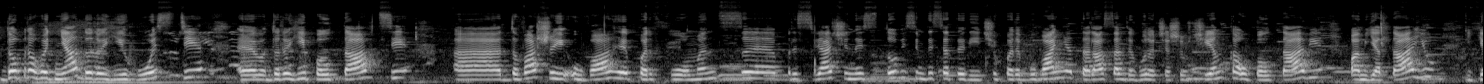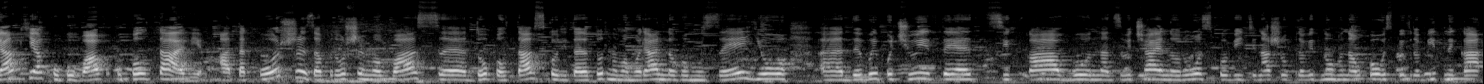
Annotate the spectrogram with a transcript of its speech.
Доброго дня, дорогі гості, е, дорогі полтавці. Е, До вашої уваги перформанс е, присвячений 180-річчю перебування Тараса Григоровича Шевченка у Полтаві. Пам'ятаю, як я побував у Полтаві. А також запрошуємо вас е, до Полтавського літературно-меморіального музею, де ви почуєте цікаву надзвичайну розповідь нашого провідного наукового співробітника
